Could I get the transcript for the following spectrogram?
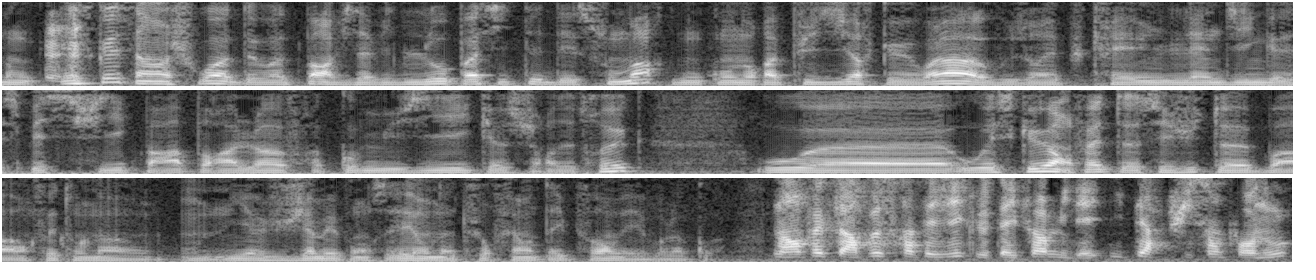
Donc, est-ce que c'est un choix de votre part vis-à-vis de l'opacité des sous-marques? Donc, on aurait pu se dire que voilà, vous aurez pu créer une landing spécifique par rapport à l'offre co-musique, ce genre de truc. Ou euh, ou est-ce que en fait c'est juste euh, bah en fait on a on n'y a jamais pensé on a toujours fait un typeform et voilà quoi non en fait c'est un peu stratégique le typeform il est hyper puissant pour nous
